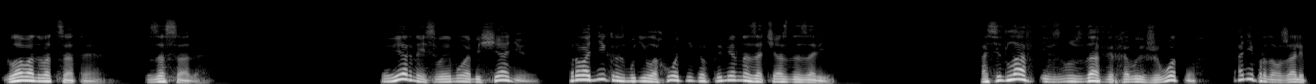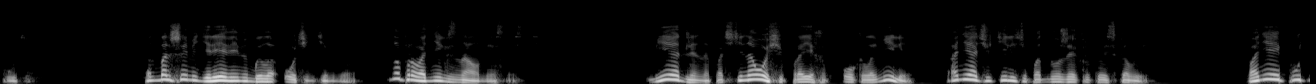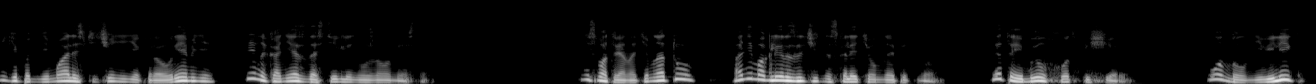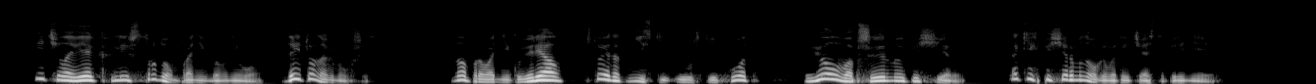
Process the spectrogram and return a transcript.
Глава 20. Засада. Верный своему обещанию, проводник разбудил охотников примерно за час до зари. Оседлав и взнуздав верховых животных, они продолжали путь. Под большими деревьями было очень темно, но проводник знал местность. Медленно, почти на ощупь проехав около мили, они очутились у подножия крутой скалы. По ней путники поднимались в течение некоторого времени, и, наконец, достигли нужного места. Несмотря на темноту, они могли различить на скале темное пятно. Это и был вход в пещеру. Он был невелик, и человек лишь с трудом проник бы в него, да и то нагнувшись. Но проводник уверял, что этот низкий и узкий вход вел в обширную пещеру. Таких пещер много в этой части Пиренеев.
